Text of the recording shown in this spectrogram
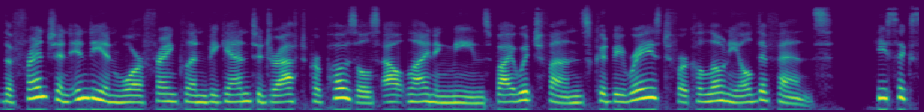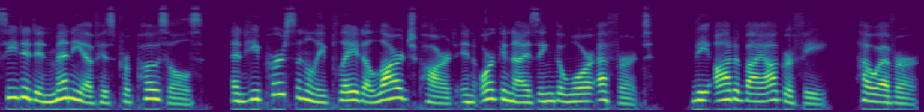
the French and Indian War Franklin began to draft proposals outlining means by which funds could be raised for colonial defense. He succeeded in many of his proposals, and he personally played a large part in organizing the war effort. The autobiography, however,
